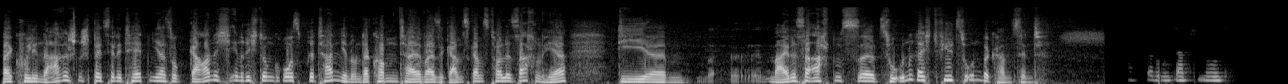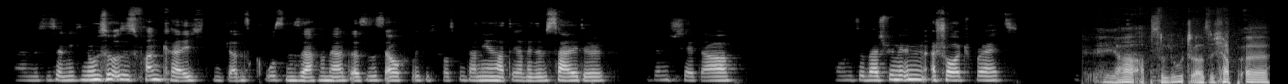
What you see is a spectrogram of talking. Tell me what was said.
bei kulinarischen Spezialitäten ja so gar nicht in Richtung Großbritannien. Und da kommen teilweise ganz, ganz tolle Sachen her, die ähm, meines Erachtens äh, zu Unrecht viel zu unbekannt sind. Absolut, absolut. Ähm, es ist ja nicht nur so, dass Frankreich die ganz großen Sachen hat. Das ist auch wirklich Großbritannien hatte ja mit dem Cider, mit dem Cheddar und zum Beispiel mit dem Shortbread. Ja, absolut. Also ich habe,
